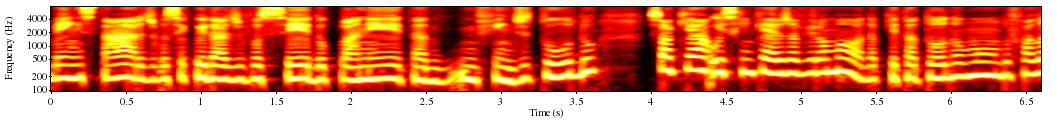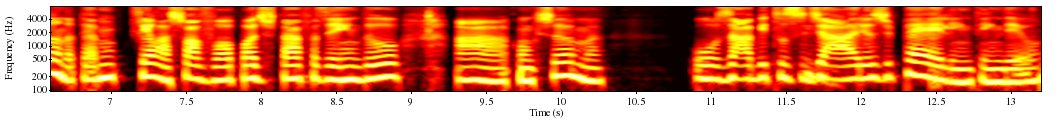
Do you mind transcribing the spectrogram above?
bem-estar, de você cuidar de você, do planeta, enfim, de tudo. Só que a, o skincare já virou moda, porque tá todo mundo falando. Até, sei lá, sua avó pode estar fazendo a. Como que chama? Os hábitos diários de pele, entendeu?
